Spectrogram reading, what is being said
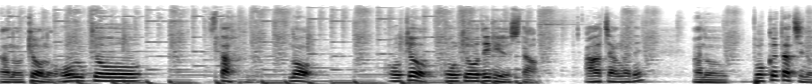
あの今日の音響スタッフの音響音響デビューしたあーちゃんがねあの僕たちの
